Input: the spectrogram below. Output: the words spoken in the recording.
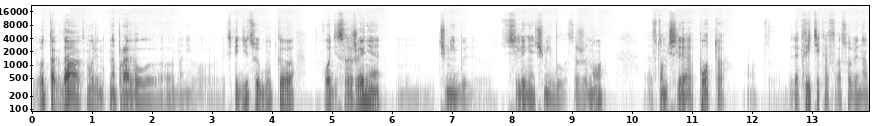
И вот тогда Кноринг направил на него экспедицию Будкова. В ходе сражения Чми были, селение Чми было сожжено, в том числе Потто, для критиков особенно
